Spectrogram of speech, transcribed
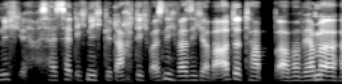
nicht, was heißt, hätte ich nicht gedacht, ich weiß nicht, was ich erwartet habe, aber wir haben ja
